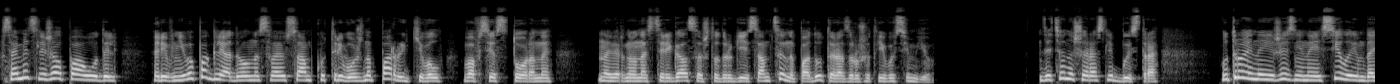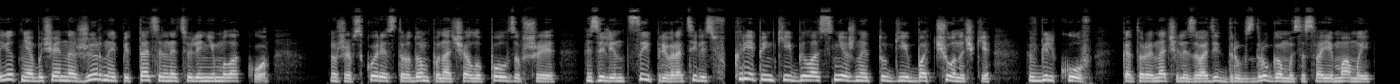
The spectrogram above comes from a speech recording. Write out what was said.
Самец лежал поодаль, ревниво поглядывал на свою самку, тревожно порыкивал во все стороны. Наверное, он остерегался, что другие самцы нападут и разрушат его семью. Детеныши росли быстро. Утроенные жизненные силы им дает необычайно жирное питательное тюленье молоко. Уже вскоре, с трудом поначалу ползавшие зеленцы превратились в крепенькие белоснежные тугие бочоночки, в бельков, которые начали заводить друг с другом и со своей мамой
